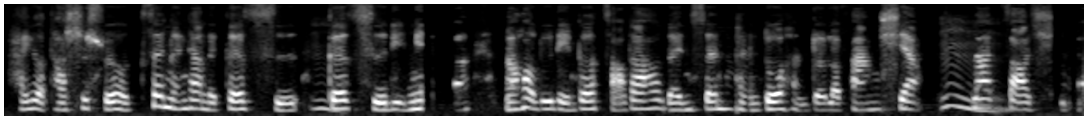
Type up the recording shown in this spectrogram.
还有导师所有正能量的歌词，歌词里面呢，然后卢林都找到人生很多很多的方向，嗯，那早期呢，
